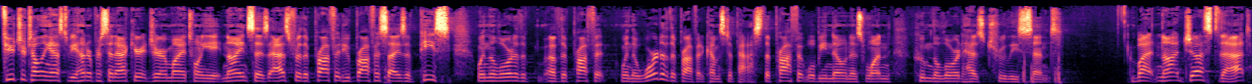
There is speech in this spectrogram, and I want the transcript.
future telling has to be 100% accurate. Jeremiah 28 9 says as for the prophet who prophesies of peace when the lord of the, of the prophet when the word of the prophet comes to pass the prophet will be known as one whom the lord has truly sent. But not just that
